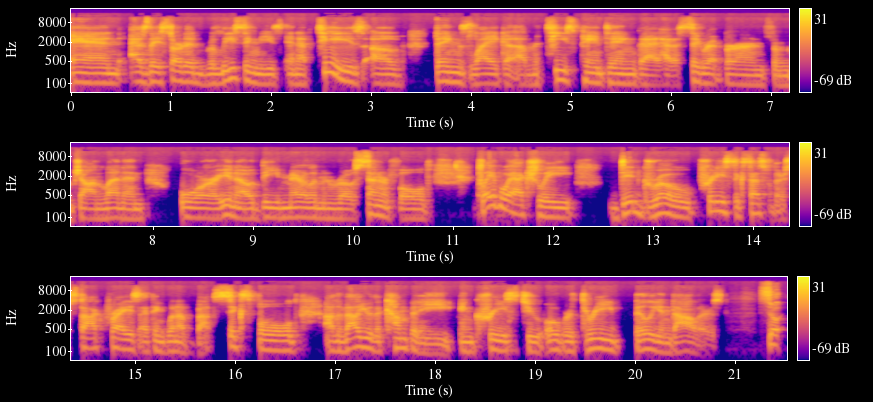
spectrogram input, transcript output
And as they started releasing these NFTs of things like a Matisse painting that had a cigarette burn from John Lennon, or you know the Marilyn Monroe centerfold, Playboy actually did grow pretty successful. Their stock price, I think, went up about sixfold. Uh, the value of the company increased to over $3 billion. So,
